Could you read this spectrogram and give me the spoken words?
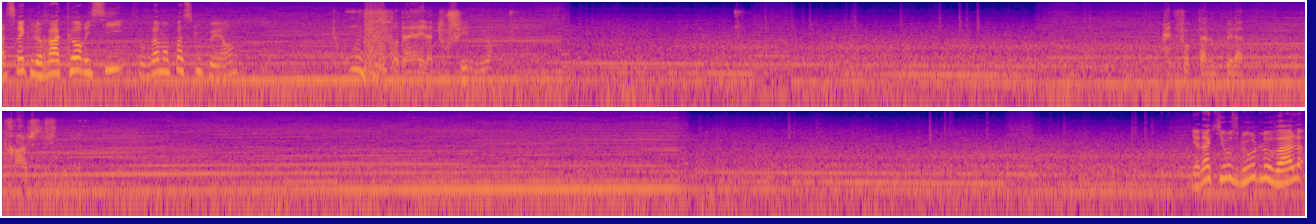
Ah, c'est vrai que le raccord ici, faut vraiment pas se louper. Hein. Ouf, derrière, il a touché le mur. Ah, Une fois que t'as loupé la trage, c'est fini. Il y en a qui osent le haut de l'ovale.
